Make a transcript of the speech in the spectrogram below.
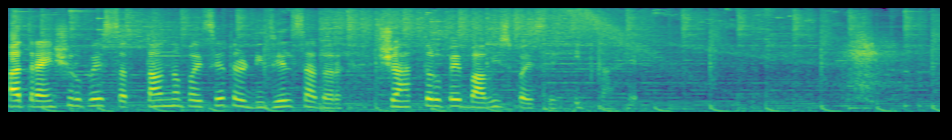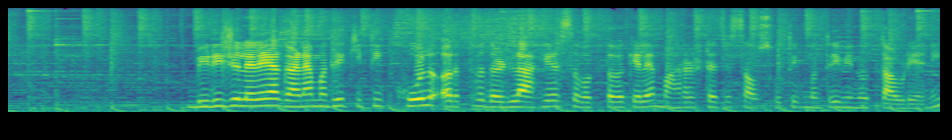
हा त्र्याऐंशी रुपये सत्तावन्न पैसे तर डिझेलचा दर शहात्तर रुपये बावीस पैसे इतका आहे. बीडी जिल्ह्याला या गाण्यामध्ये किती खोल अर्थ दडला आहे असं वक्तव्य केलंय महाराष्ट्राचे सांस्कृतिक मंत्री विनोद तावडे यांनी.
